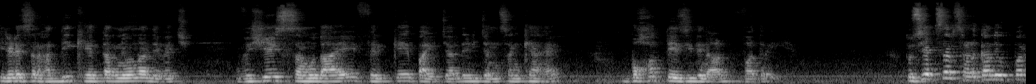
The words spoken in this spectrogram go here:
ਕਿ ਜਿਹੜੇ ਸਰਹੱਦੀ ਖੇਤਰ ਨੇ ਉਹਨਾਂ ਦੇ ਵਿੱਚ ਵਿਸ਼ੇਸ਼ ਸਮੁਦਾਇ ਫਿਰਕੇ, ਭਾਈਚਾਰੇ ਦੀ ਜਿਹੜੀ ਜਨਸੰਖਿਆ ਹੈ, ਬਹੁਤ ਤੇਜ਼ੀ ਦੇ ਨਾਲ ਵੱਧ ਰਹੀ ਹੈ। ਤੁਸੀਂ ਅਕਸਰ ਸੜਕਾਂ ਦੇ ਉੱਪਰ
